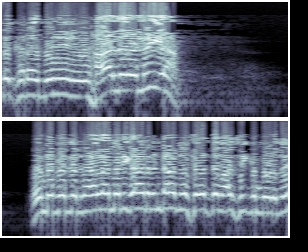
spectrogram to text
இருக்கிறது. ஒன்று பேர் நாலாம் அதிகாரம் இரண்டாவது புத்தகத்தை வாசிக்கும் பொழுது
